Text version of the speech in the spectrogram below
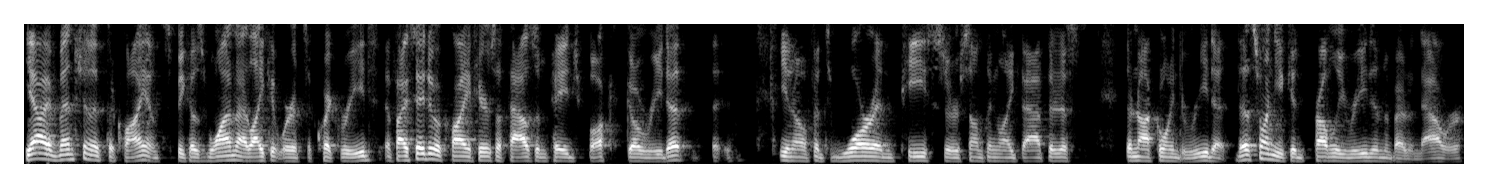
Yeah, I've mentioned it to clients because one, I like it where it's a quick read. If I say to a client, here's a thousand page book, go read it. Eh, you know, if it's War and Peace or something like that, they're just they're not going to read it. This one you could probably read in about an hour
